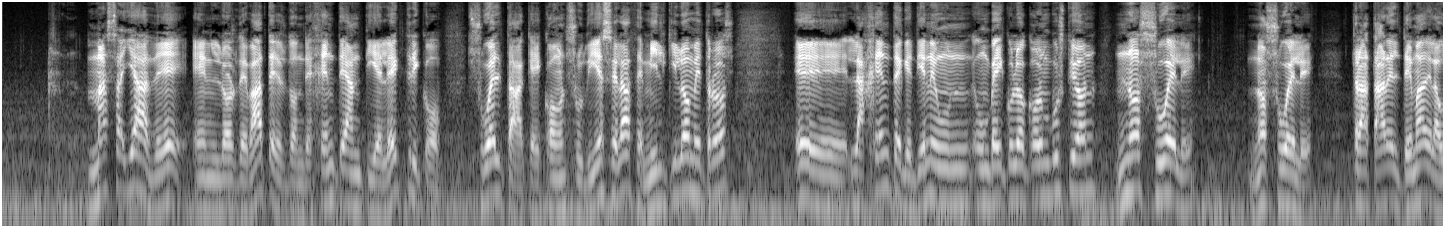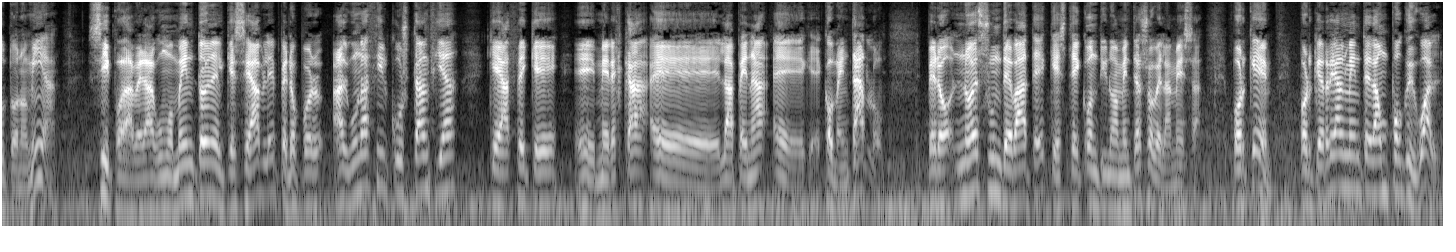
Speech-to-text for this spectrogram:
Más allá de en los debates donde gente antieléctrico suelta que con su diésel hace mil kilómetros, eh, la gente que tiene un, un, vehículo de combustión no suele, no suele tratar el tema de la autonomía. Sí puede haber algún momento en el que se hable, pero por alguna circunstancia que hace que eh, merezca eh, la pena comentarlo pero no es un debate que esté continuamente sobre la mesa. ¿Por qué? Porque realmente da un poco igual.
